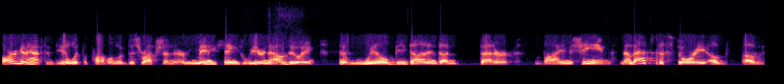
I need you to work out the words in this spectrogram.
are going to have to deal with the problem of disruption. There are many things we are now doing that will be done and done better by machines. Now, that's the story of, of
